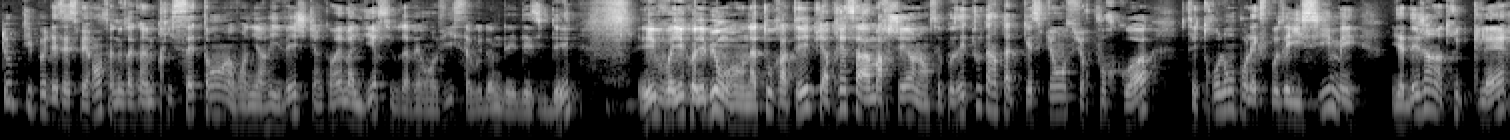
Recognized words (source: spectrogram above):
tout petit peu désespérant. Ça nous a quand même pris 7 ans avant d'y arriver. Je tiens quand même à le dire si vous avez envie, ça vous donne des, idées. Et vous voyez qu'au début, on, a tout raté. Puis après, ça a marché. on s'est posé tout un tas de questions sur pourquoi. C'est trop long pour l'exposer ici, mais il y a déjà un truc clair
